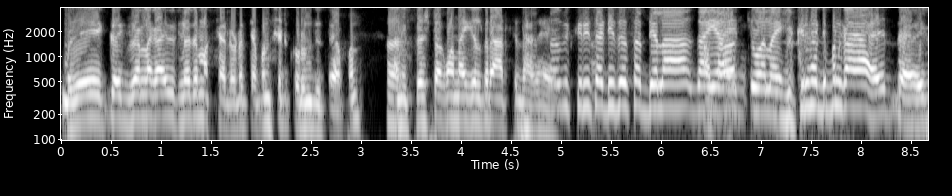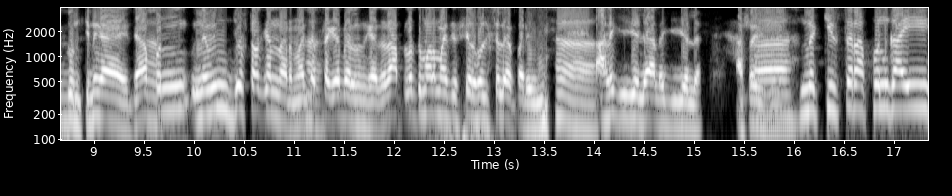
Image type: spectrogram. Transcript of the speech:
म्हणजे एक एक जणला गाय विकल्या त्या मागच्या आठवड्यात त्या पण सेट करून देतोय आपण. आणि फ्रेश स्टॉक म्हणाय गेलं तर आठ ते दहा गाय आहेत. विक्रीसाठी तर सध्याला गायी आता आहेत किंवा नाही विक्रीसाठी पण गाय आहेत एक दोन तीन गाय आहेत त्या हा. पण नवीन जो स्टॉक येणार ना त्यात सगळ्या बॅलन्स घ्यायचा आपलं तुम्हाला माहिती असेल होलसेल व्यापारी मी. हा. आलं की गेले आलं की गेलं असा विषय. अं, नक्कीच तर आपण गायी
